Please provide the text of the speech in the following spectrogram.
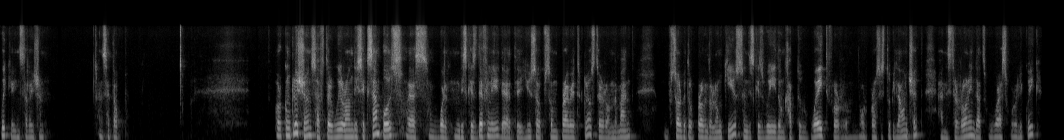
quick installation and setup. Our conclusions after we run these examples, as well, in this case, definitely that the use of some private cluster on demand solve our problem the long queues. In this case, we don't have to wait for our process to be launched and start running. That was really quick.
